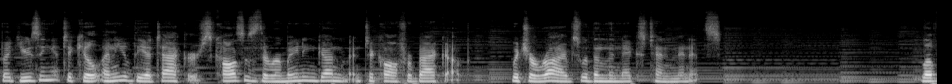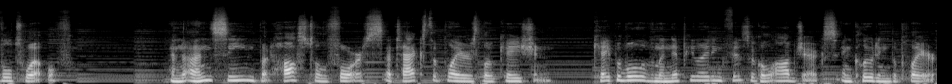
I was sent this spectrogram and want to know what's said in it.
but using it to kill any of the attackers causes the remaining gunmen to call for backup, which arrives within the next 10 minutes. Level 12 An unseen but hostile force attacks the player's location, capable of manipulating physical objects, including the player.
